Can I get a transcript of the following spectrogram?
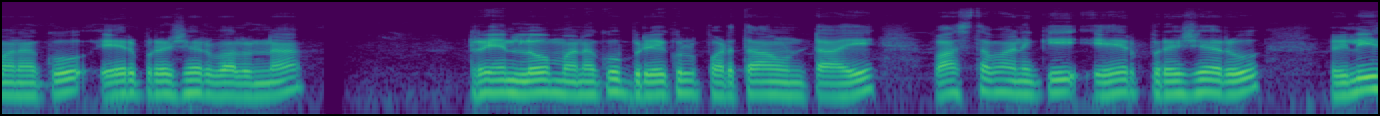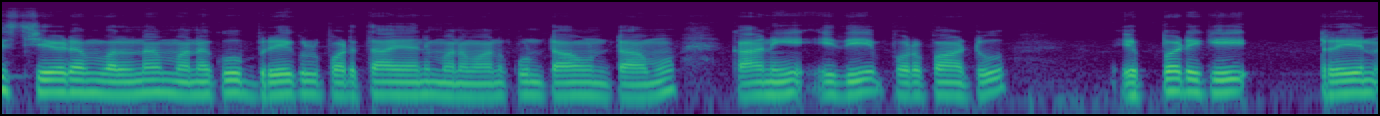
మనకు ఎయిర్ ప్రెషర్ వలన ట్రైన్లో మనకు బ్రేకులు పడతా ఉంటాయి. వాస్తవానికి ఎయిర్ ప్రెషరు రిలీజ్ చేయడం వలన మనకు బ్రేకులు పడతాయని మనం అనుకుంటూ ఉంటాము. కానీ ఇది పొరపాటు. ఎప్పటికీ ట్రైన్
